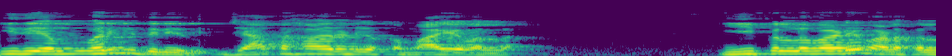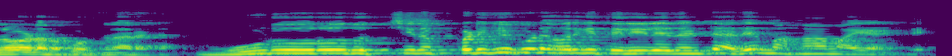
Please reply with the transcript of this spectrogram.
ఇది ఎవరికి తెలియదు జాతహారిణి యొక్క మాయ వల్ల. ఈ పిల్లవాడే వాళ్ళ పిల్లవాడు అనుకుంటున్నారట. మూడో రోజు వచ్చినప్పటికీ కూడా ఎవరికి తెలియలేదంటే అదే మహామాయ అంటే.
